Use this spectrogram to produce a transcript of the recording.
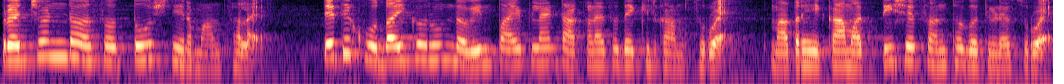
प्रचंड असंतोष निर्माण झालाय. तेथे खोदाई करून नवीन पाईपलाईन टाकण्याचं देखील काम सुरू आहे. मात्र हे काम अतिशय संथ गतीने सुरू आहे.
